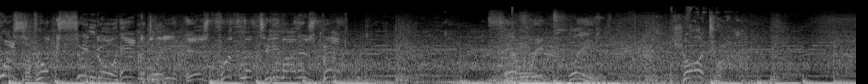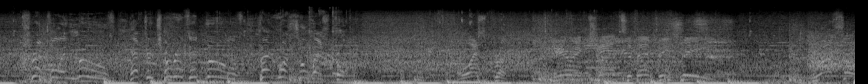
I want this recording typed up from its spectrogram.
Westbrook single-handedly is putting the team on his back. Every play, jaw-dropping. Crippling move after terrific move by Russell Westbrook. Westbrook, here in chance of MVP. Russell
